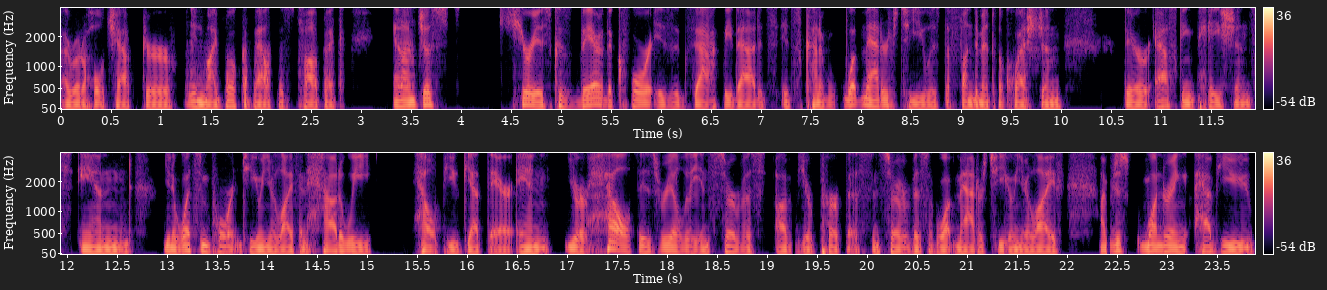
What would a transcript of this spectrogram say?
I wrote a whole chapter in my book about this topic and i'm just curious because there the core is exactly that. It's it's kind of what matters to you is the fundamental question. They're asking patients and you know what's important to you in your life and how do we help you get there and your health is really in service of your purpose in service of what matters to you in your life i'm just wondering have you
